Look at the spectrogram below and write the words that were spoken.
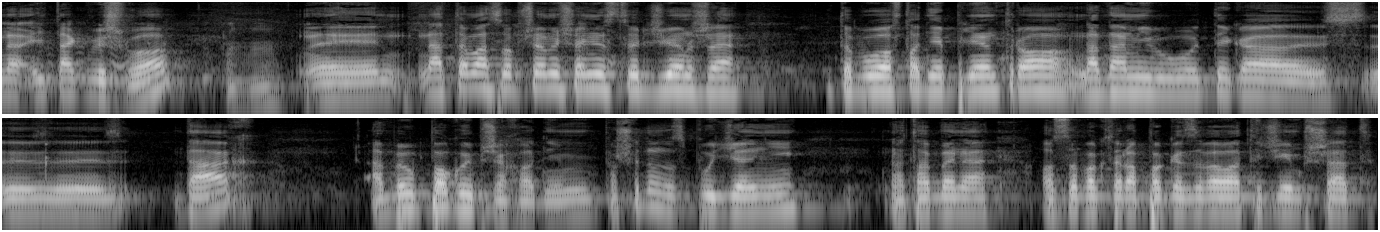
no i tak wyszło. Y, Natomiast po przemyśleniu stwierdziłem, że to było ostatnie piętro, nad nami był tylko y, dach, a był pokój przechodni. Poszedłem do spółdzielni, notabene osoba, która pokazywała tydzień przed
